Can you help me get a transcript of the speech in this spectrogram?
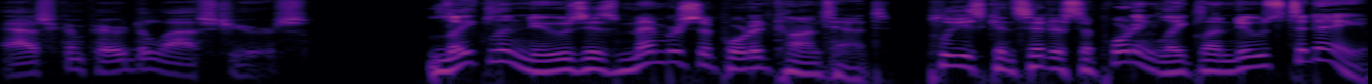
as compared to last year's. Lakeland News is member supported content. Please consider supporting Lakeland News today.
